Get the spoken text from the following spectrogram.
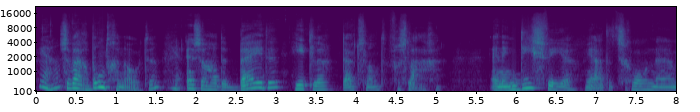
Ja. Ze waren bondgenoten Ja. en ze hadden beide Hitler Duitsland verslagen. En in die sfeer, ja, dat is gewoon. ehm,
